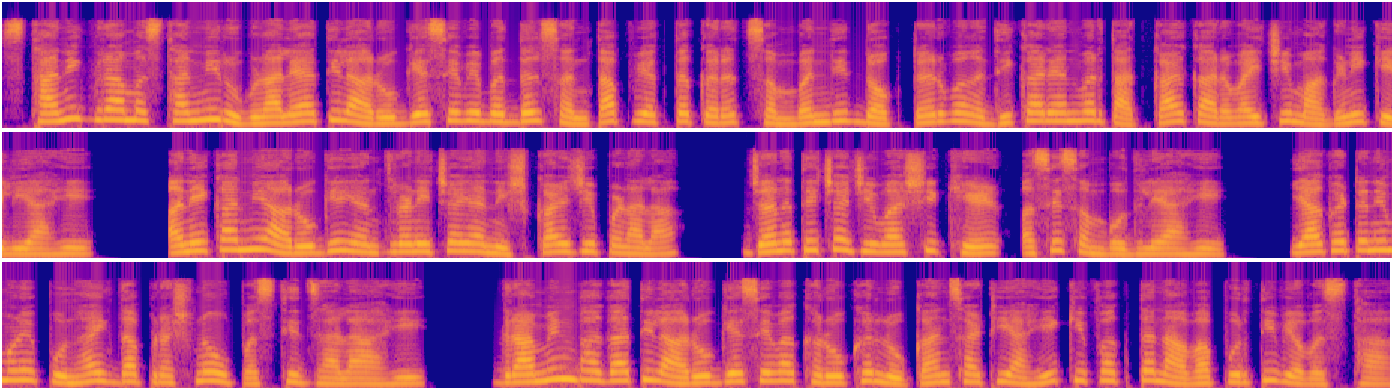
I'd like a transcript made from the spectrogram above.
स्थानिक ग्रामस्थांनी रुग्णालयातील आरोग्यसेवेबद्दल संताप व्यक्त करत संबंधित डॉक्टर व अधिकाऱ्यांवर तात्काळ कारवाईची मागणी केली आहे. अनेकांनी आरोग्य यंत्रणेच्या या निष्काळजीपणाला जनतेच्या जीवाशी खेळ असे संबोधले आहे. या घटनेमुळे पुन्हा एकदा प्रश्न उपस्थित झाला आहे. ग्रामीण भागातील आरोग्यसेवा खरोखर लोकांसाठी आहे की फक्त नावापुरती व्यवस्था?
